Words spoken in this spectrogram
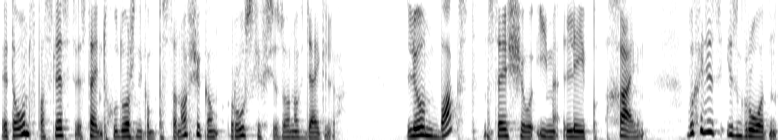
Это он впоследствии станет художником-постановщиком русских сезонов Дягилева. Леон Бакст, настоящего имя Лейб Хайм, выходец из Гродно,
